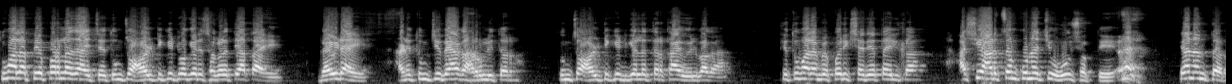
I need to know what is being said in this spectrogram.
तुम्हाला पेपरला जायचंय तुमचं हॉल तिकीट वगैरे सगळं त्यात आहे. गाईड आहे. आणि तुमची बॅग हरवली तर? तुमचं हॉल तिकीट गेलं तर काय होईल बघा? ते तुम्हाला परीक्षा देता येईल का? अशी अडचण कुणाची होऊ शकते? त्यानंतर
